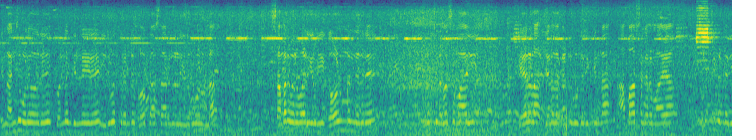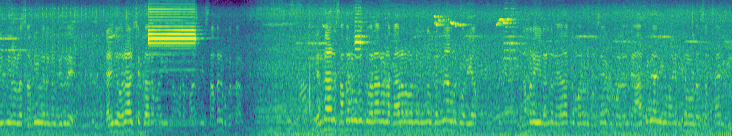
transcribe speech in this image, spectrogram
ഇന്ന് അഞ്ച് മണി മുതൽ കൊല്ലം ജില്ലയിലെ ഇരുപത്തിരണ്ട് ബ്ലോക്ക് ആസ്ഥാനങ്ങളിൽ ഇതുപോലുള്ള സമര പരിപാടികൾ ഈ ഗവൺമെന്റിനെതിരെ കുറച്ച് ദിവസമായി കേരള ജനത കണ്ടുകൊണ്ടിരിക്കുന്ന ആഭാസകരമായ ഒളിച്ചുകെട്ട രീതിയിലുള്ള സമീപനങ്ങൾക്കെതിരെ കഴിഞ്ഞ ഒരാഴ്ചക്കാലമായി നമ്മുടെ പാർട്ടി സമരമുഖത്താണ്. എന്താണ് സമരമുഖത്ത് വരാനുള്ള കാരണമെന്ന് നിങ്ങൾക്ക് എല്ലാവർക്കും അറിയാം. നമ്മുടെ ഈ രണ്ട് നേതാക്കന്മാരോട് പ്രസംഗിക്കുമ്പോൾ അതിന്റെ ആധികാരികമായി നിങ്ങളോട് സംസാരിക്കും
